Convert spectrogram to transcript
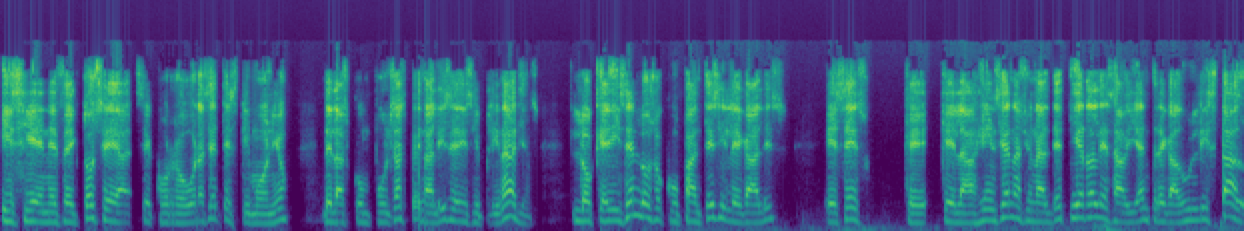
y si en efecto se, se corrobora ese testimonio de las compulsas penales y disciplinarias. Lo que dicen los ocupantes ilegales es eso, que, la Agencia Nacional de Tierra les había entregado un listado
